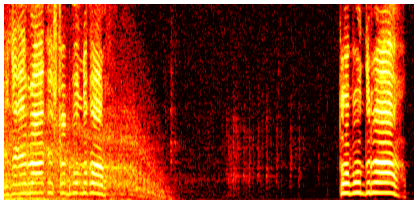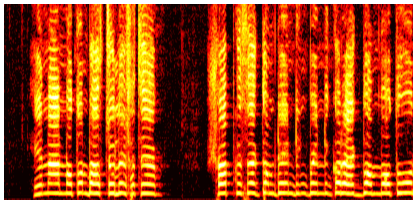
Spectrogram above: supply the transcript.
এই জায়গায় রাখ স্টার্ট বন্ধ কর। তো বন্ধুরা এ না নতুন বাস চলে এসেছে। সব কিছু একদম ডেন্টিং পেন্টিং করে একদম নতুন।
